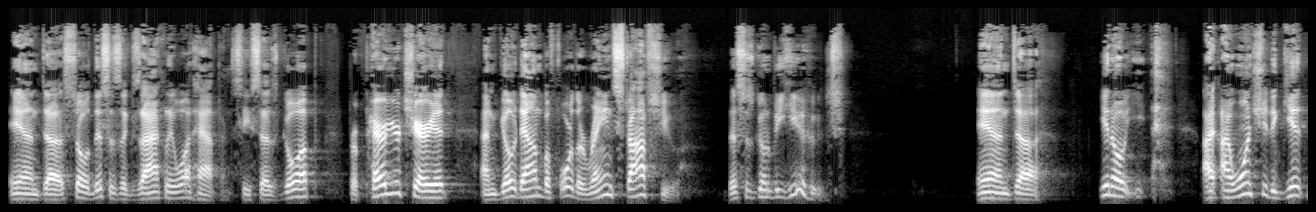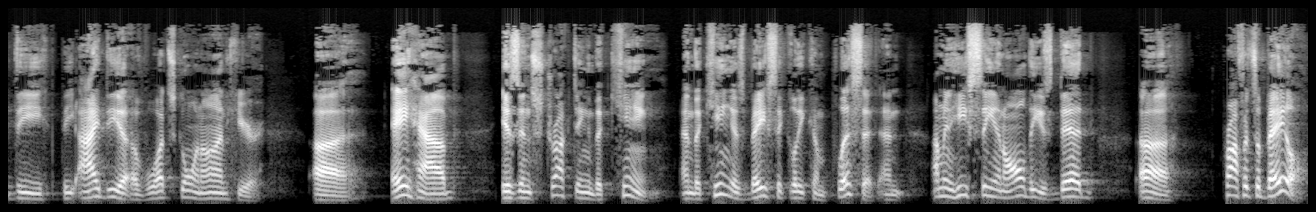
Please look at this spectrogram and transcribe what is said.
And uh, so this is exactly what happens. He says, Go up, prepare your chariot, and go down before the rain stops you. This is going to be huge. And, uh, you know, I, I, want you to get the, the idea of what's going on here. Uh, Ahab is instructing the king, and the king is basically complicit. And I mean, he's seeing all these dead uh, prophets of Baal.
